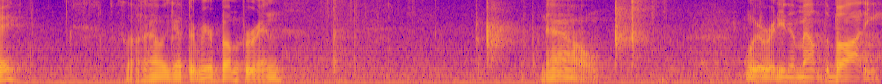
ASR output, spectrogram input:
Okay, so now we got the rear bumper in. Now we're ready to mount the body.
